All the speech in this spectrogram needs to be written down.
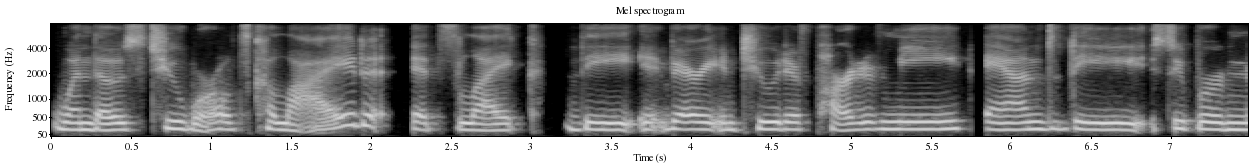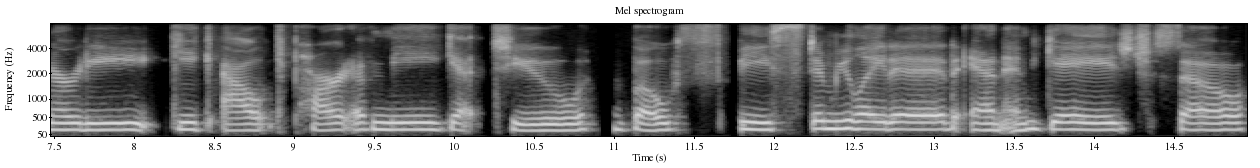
when those two worlds collide. It's like the very intuitive part of me and the super nerdy geek out part of me get to both be stimulated and engaged. So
